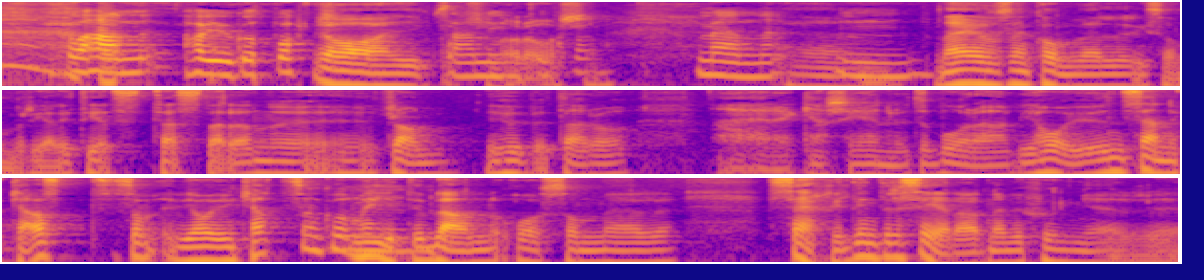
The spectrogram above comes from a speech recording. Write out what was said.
Och han har ju gått bort. Ja, han gick bort för några år sedan. Men Mm. Nej, och sen kom väl liksom realitetstestaren eh, fram i huvudet där och Nej, det kanske är en utav våra... Vi har ju en sändkast. Som, vi har ju en katt som kommer hit ibland och som är särskilt intresserad när vi sjunger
